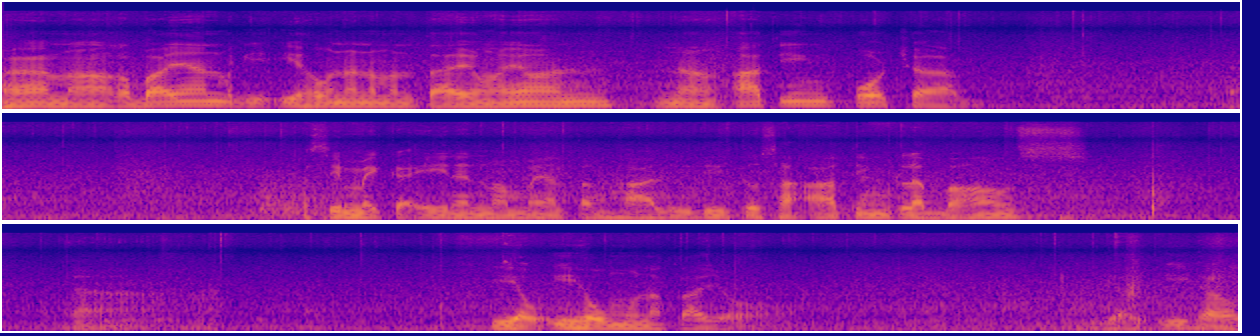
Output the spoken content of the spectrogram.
Ah, mga kabayan, mag-iihaw na naman tayo ngayon ng ating pork chop. Kasi may kainan mamayang tanghali dito sa ating clubhouse. Ihaw-ihaw muna tayo. Ihaw-ihaw.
